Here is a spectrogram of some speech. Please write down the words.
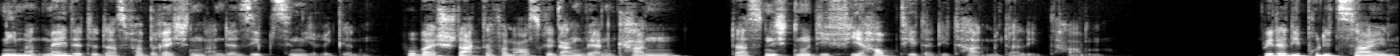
Niemand meldete das Verbrechen an der 17-Jährigen, wobei stark davon ausgegangen werden kann, dass nicht nur die vier Haupttäter die Tat miterlebt haben. Weder die Polizei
